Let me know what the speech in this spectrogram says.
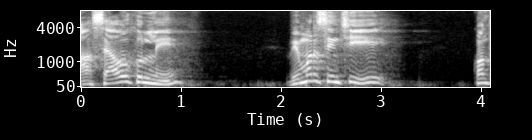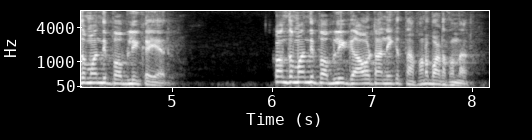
ఆ సేవకుల్ని విమర్శించి కొంతమంది పబ్లిక్ అయ్యారు. కొంతమంది పబ్లిక్ కావటానికి తపన పడుతున్నారు.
